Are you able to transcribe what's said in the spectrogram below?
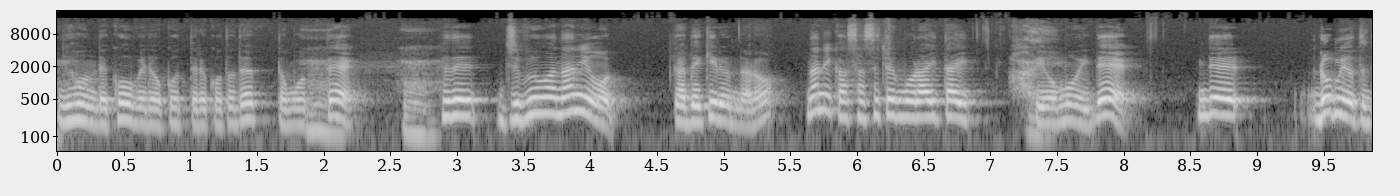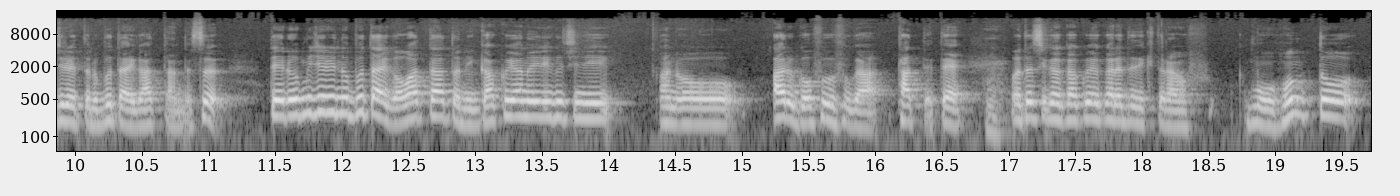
日本で神戸で起こってることでと思って、それで自分は何をができるんだろう何かさせてもらいたいっていう思いで、でロミオとジュレットの舞台があったんです。でロミジュリの舞台が終わった後に楽屋の入り口にあのあるご夫婦が立ってて、私が楽屋から出てきたらもう本当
